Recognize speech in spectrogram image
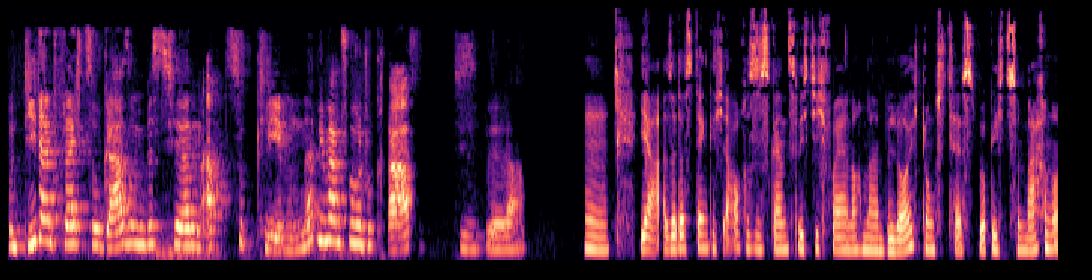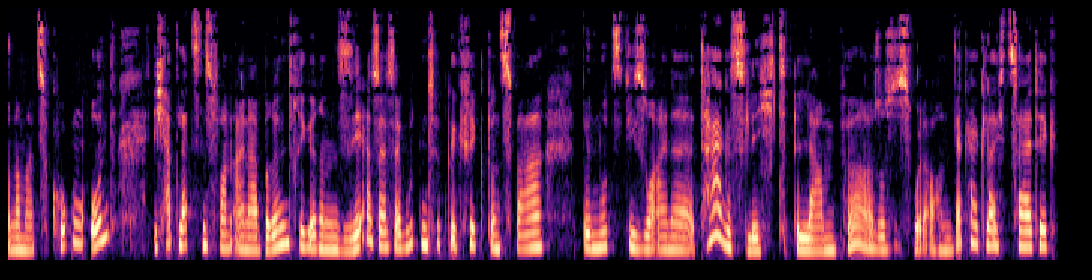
und die dann vielleicht sogar so ein bisschen abzukleben, ne? wie beim Fotografen, diese Bilder. Hm. Ja, also das denke ich auch. Es ist ganz wichtig, vorher nochmal einen Beleuchtungstest wirklich zu machen und nochmal zu gucken. Und ich habe letztens von einer Brillenträgerin einen sehr, sehr, sehr guten Tipp gekriegt. Und zwar benutzt die so eine Tageslichtlampe. Also es ist wohl auch ein Wecker gleichzeitig.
